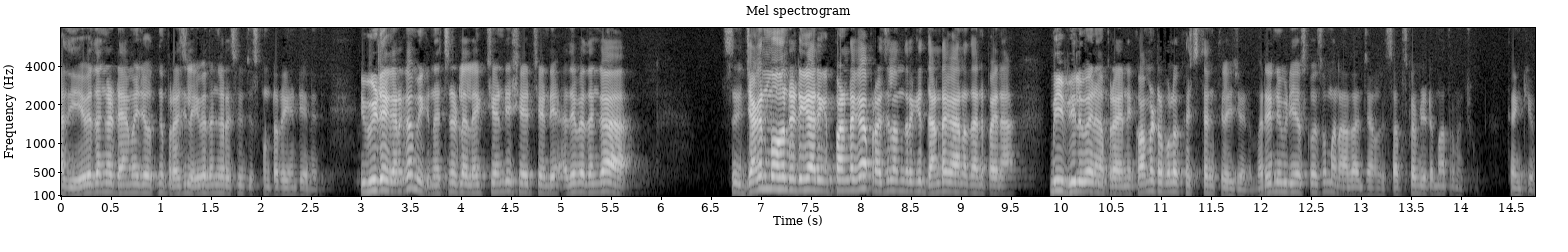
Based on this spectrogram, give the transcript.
అది ఏ విధంగా డ్యామేజ్ అవుతుంది ప్రజలు ఏ విధంగా రిసీవ్ చేసుకుంటారు ఏంటి అనేది. ఈ వీడియో కనుక మీకు నచ్చినట్లు లైక్ చేయండి షేర్ చేయండి. అదేవిధంగా శ్రీ జగన్మోహన్ రెడ్డి గారికి పండగ ప్రజలందరికీ దండగా అన్న దానిపైన మీ విలువైన అభిప్రాయాన్ని కామెంట్ రూపంలో ఖచ్చితంగా తెలియజేయండి. మరిన్ని వీడియోస్ కోసం మన ఆదాయం ఛానల్ సబ్స్క్రైబ్ చేయడం మాత్రం మర్చిపోండి థ్యాంక్ యూ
